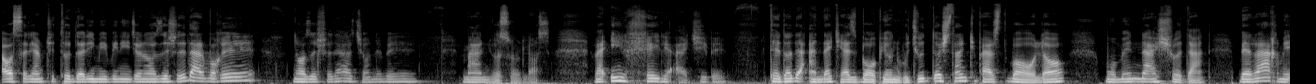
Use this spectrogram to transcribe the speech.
آثاری هم که تو داری می‌بینی اینجا نازل شده در واقع نازل شده از جانب من است و این خیلی عجیبه. تعداد اندکی از بابیان وجود داشتن که پس با حالا مؤمن نشدن. به رغم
